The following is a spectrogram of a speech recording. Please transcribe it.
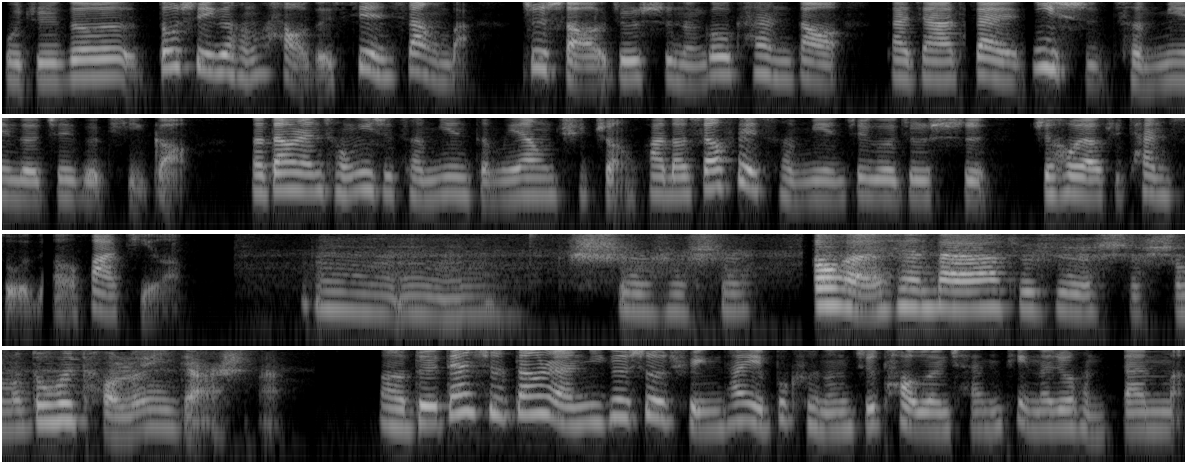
我觉得都是一个很好的现象吧。至少就是能够看到大家在意识层面的这个提高。那当然，从意识层面怎么样去转化到消费层面，这个就是之后要去探索的话题了。嗯嗯嗯，是是是。我感觉现在大家就是什什么都会讨论一点，是吧？嗯，对。但是当然，一个社群它也不可能只讨论产品，那就很单嘛。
